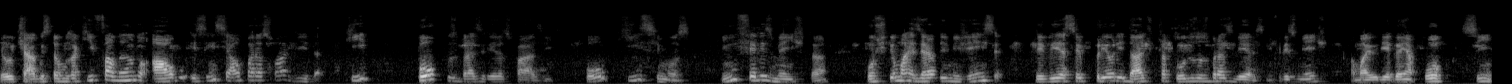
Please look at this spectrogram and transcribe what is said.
Eu e o Thiago estamos aqui falando algo essencial para a sua vida, que poucos brasileiros fazem. Pouquíssimos, infelizmente, tá? Constituir uma reserva de emergência deveria ser prioridade para todos os brasileiros. Infelizmente, a maioria ganha pouco, sim,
